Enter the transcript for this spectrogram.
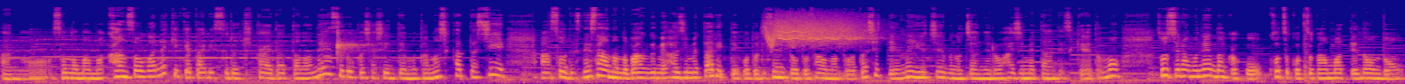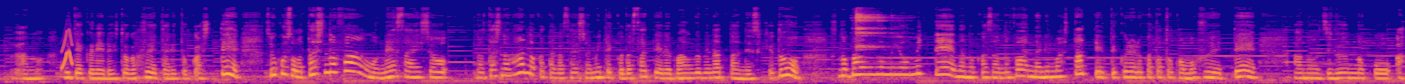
あのそのまま感想がね聞けたりする機会だったのですごく写真展も楽しかったしあそうですねサウナの番組始めたりっていうことで「銭湯とサウナと私」っていうね YouTube のチャンネルを始めたんですけれどもそちらもねなんかこうコツコツ頑張ってどんどんあの見てくれる人が増えたりとかしてそれこそ私私のファンをね最初私のファンの方が最初見てくださっている番組だったんですけどその番組を見てなのかさんのファンになりましたって言ってくれる方とかも増えてあの自分のこうあ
